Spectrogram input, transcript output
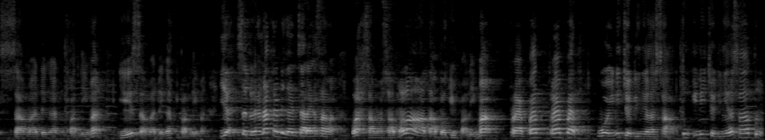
X sama dengan 45, Y sama dengan 45. Ya, sederhanakan dengan cara yang sama. Wah, sama-sama lah, tak bagi 45. Prepet, prepet. Wah, ini jadinya satu, ini jadinya satu.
